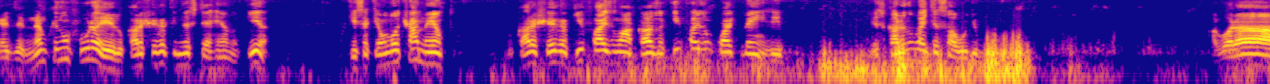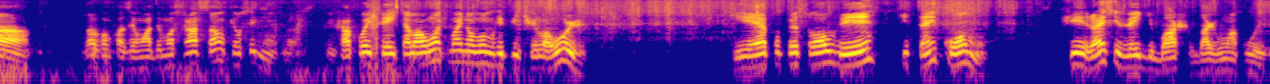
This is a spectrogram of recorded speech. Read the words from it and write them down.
Quer dizer, mesmo que não fura ele, o cara chega aqui nesse terreno aqui, ó, porque isso aqui é um loteamento. O cara chega aqui, faz uma casa aqui, faz um quarto bem rico. Esse cara não vai ter saúde boa. Agora, nós vamos fazer uma demonstração, que é o seguinte, já foi feita ela ontem, mas nós vamos repetir ela hoje, que é para o pessoal ver que tem como tirar esse veio de baixo de alguma coisa.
